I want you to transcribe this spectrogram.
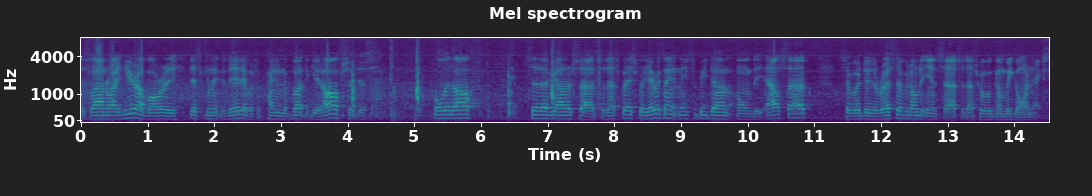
This line right here, I've already disconnected it. It was a pain in the butt to get off, so just pull it off, set it over on the side. So that's basically everything that needs to be done on the outside. So we'll do the rest of it on the inside. So that's where we're going to be going next.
